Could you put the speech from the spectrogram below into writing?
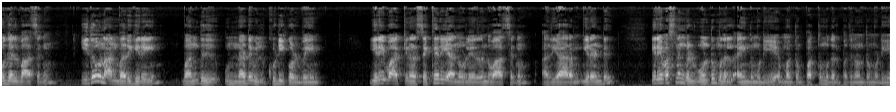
முதல் வாசகம் இதோ நான் வருகிறேன் வந்து உன் நடுவில் குடிகொள்வேன். இறைவாக்கினர் செக்கரியா நூலிலிருந்து வாசகம் அதிகாரம் இரண்டு இறைவசனங்கள் ஒன்று முதல் ஐந்து முடிய மற்றும் பத்து முதல் பதினொன்று முடிய.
